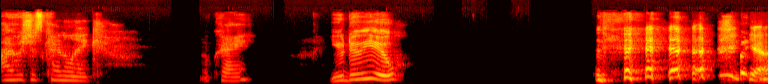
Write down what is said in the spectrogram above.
I was just kind of like, okay, you do you. But yeah.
